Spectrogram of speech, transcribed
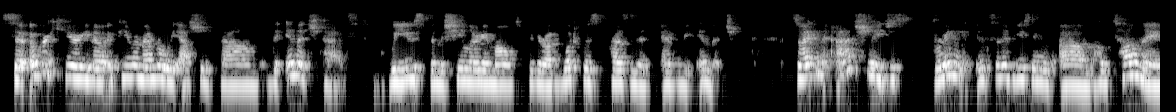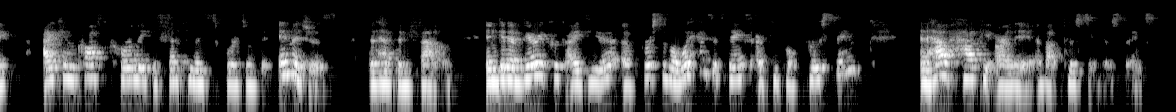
So over here, you know, if you remember, we actually found the image tags. We used the machine learning model to figure out what was present in every image. So I can actually just bring, instead of using um, hotel name, I can cross-correlate the sentiment scores with the images that have been found and get a very quick idea of, first of all, what kinds of things are people posting and how happy are they about posting those things.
